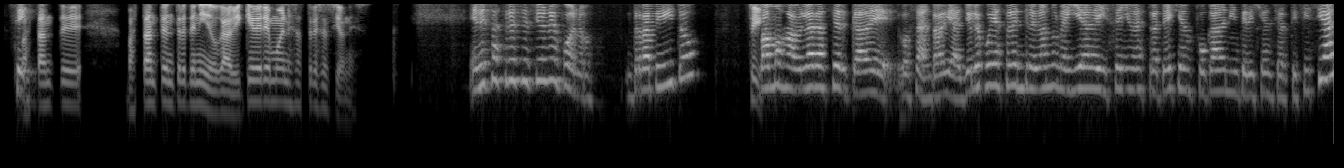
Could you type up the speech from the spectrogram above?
Sí. Bastante, bastante entretenido, Gaby. ¿Qué veremos en esas tres sesiones? En esas tres sesiones, bueno, rapidito, vamos a hablar acerca de, o sea, en realidad, yo les voy a estar entregando una guía de diseño de estrategia enfocada en inteligencia artificial.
